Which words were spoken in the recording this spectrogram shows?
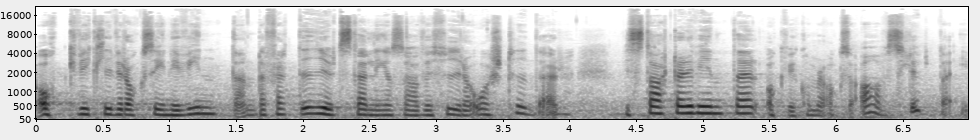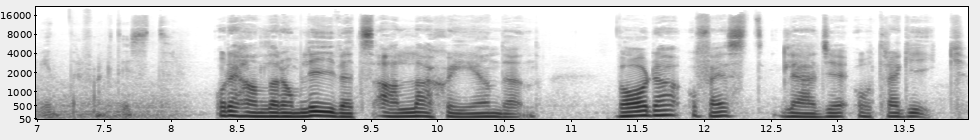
Och vi kliver också in i vintern därför att i utställningen så har vi fyra årstider. Vi startar i vinter och vi kommer också avsluta i vinter faktiskt. Och det handlar om livets alla skeenden. Vardag och fest, glädje och tragik.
